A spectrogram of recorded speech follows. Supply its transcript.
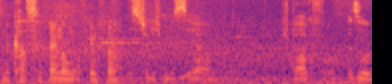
eine krasse Veränderung auf jeden Fall. Das stelle ich mir sehr stark vor. Also,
